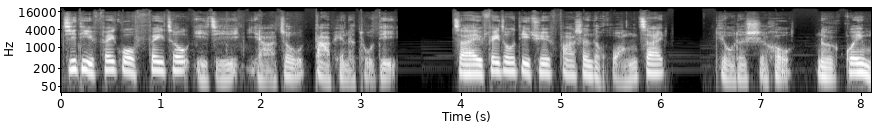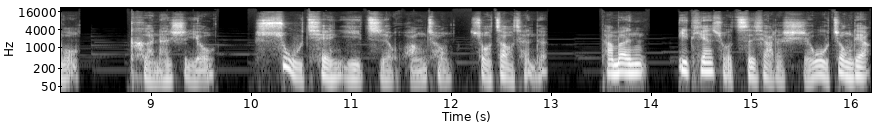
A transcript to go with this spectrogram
集体飞过非洲以及亚洲大片的土地。在非洲地区发生的蝗灾，有的时候那个规模可能是由数千亿只蝗虫所造成的。它们一天所吃下的食物重量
